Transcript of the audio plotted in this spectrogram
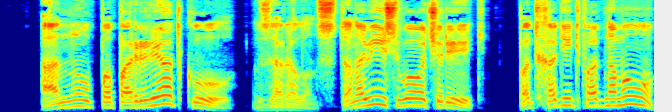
— А ну, по порядку! — заорал он. — Становись в очередь! Подходить по одному!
